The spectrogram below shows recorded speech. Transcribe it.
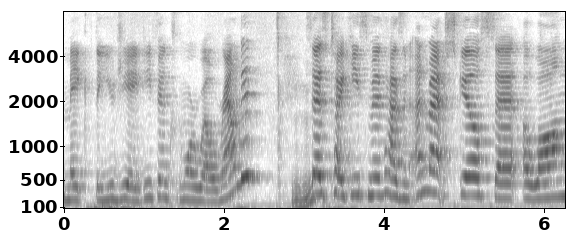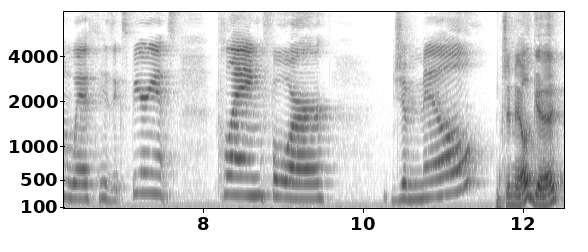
make the UGA defense more well-rounded. Mm-hmm. Says Tyke Smith has an unmatched skill set along with his experience playing for Jamil Jamil, good.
